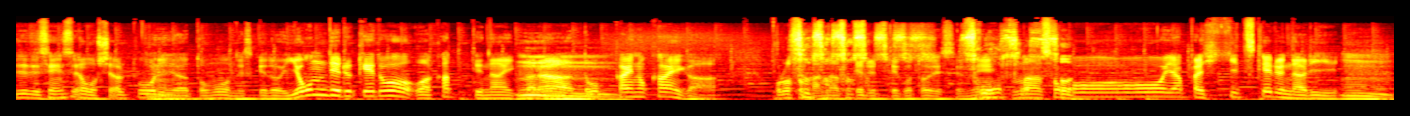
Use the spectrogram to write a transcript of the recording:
てて先生のおっしゃる通りだと思うんですけど、読んでるけど分かってないから、うん。読解の回がおろそかになってるってことですよね。まあそこをやっぱり引きつけるなり、うん。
